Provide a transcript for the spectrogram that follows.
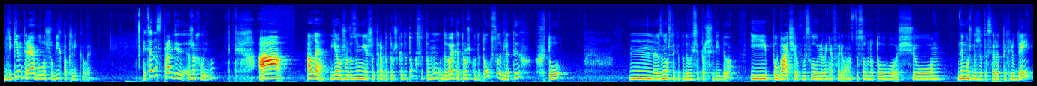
яким треба було, щоб їх поклікали. І це насправді жахливо. А, але я вже розумію, що треба трошки детоксу, тому давайте трошки детоксу для тих, хто знову ж таки подивився перше відео і побачив висловлювання Фаріон стосовно того, що не можна жити серед тих людей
